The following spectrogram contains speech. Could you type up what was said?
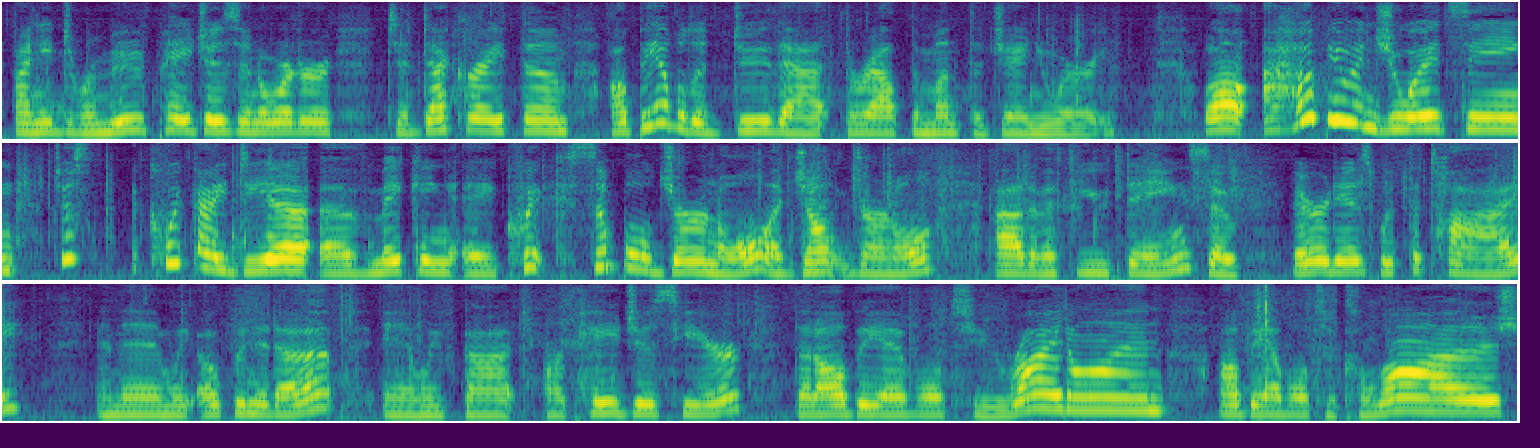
if I need to remove pages in order to decorate them. I'll be able to do that throughout the month of January. Well, I hope you enjoyed seeing just quick idea of making a quick, simple journal, a junk journal, out of a few things. So there it is with the tie. And then we open it up and we've got our pages here that I'll be able to write on. I'll be able to collage,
